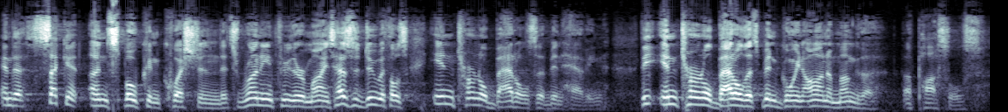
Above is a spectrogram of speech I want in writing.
And the second unspoken question that's running through their minds has to do with those internal battles they've been having. The internal battle that's been going on among the apostles.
